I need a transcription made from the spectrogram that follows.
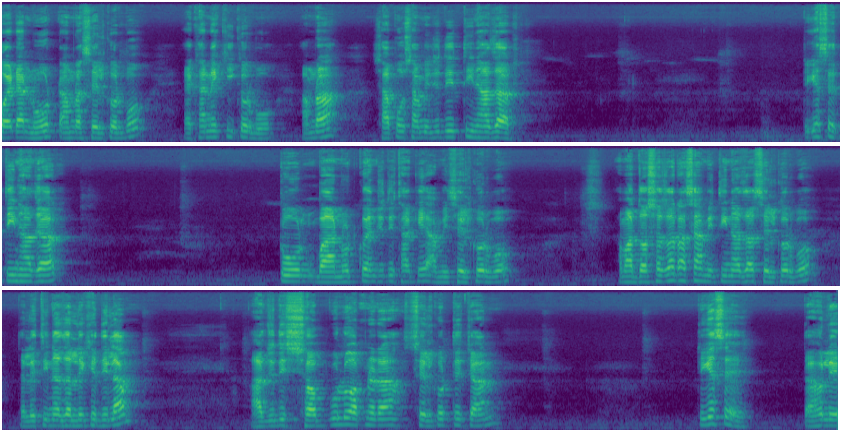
কয়টা নোট আমরা সেল করব। এখানে কি করব? আমরা সাপোজ আমি যদি তিন হাজার, ঠিক আছে, তিন হাজার টোন বা নোট কয়েন যদি থাকে আমি সেল করব। আমার দশ হাজার আছে, আমি তিন হাজার সেল করব। তাহলে তিন হাজার লিখে দিলাম। আর যদি সবগুলো আপনারা সেল করতে চান, ঠিক আছে তাহলে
